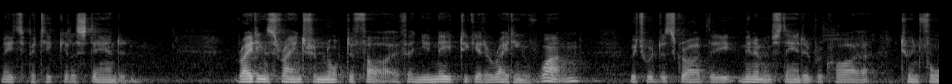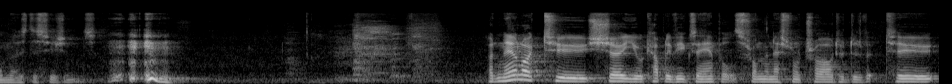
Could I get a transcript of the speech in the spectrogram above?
meets a particular standard. Ratings range from 0 to 5 and you need to get a rating of 1 which would describe the minimum standard required to inform those decisions. I'd now like to show you a couple of examples from the national trial to, to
